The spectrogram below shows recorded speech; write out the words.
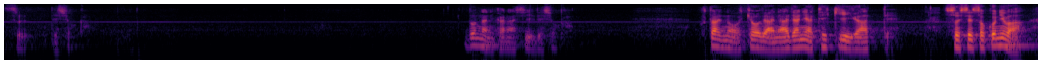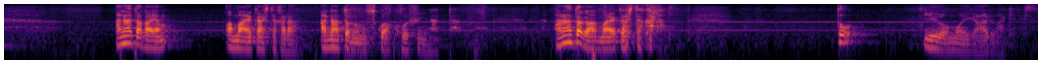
するでしょうか？どんなに悲しいでしょうか。二人の兄弟の間には敵意があってそしてそこにはあなたが甘やかしたからあなたの息子はこういうふうになった。あなたが甘やかしたからという思いがあるわけです。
